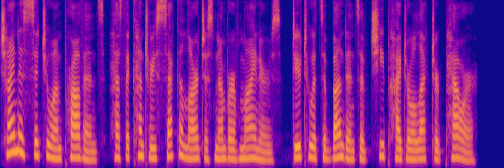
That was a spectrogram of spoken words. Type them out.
China's Sichuan province has the country's second largest number of miners due to its abundance of cheap hydroelectric power.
